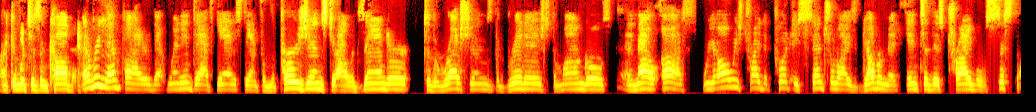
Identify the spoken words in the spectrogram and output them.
like, which is in Kabul. Every empire that went into Afghanistan, from the Persians to Alexander to the Russians, the British, the Mongols, and now us, we always tried to put a centralized government into this tribal system,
